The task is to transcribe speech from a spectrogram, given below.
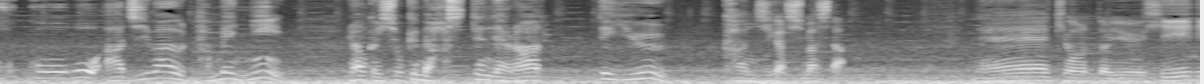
ここを味わうためになんか一生懸命走ってんだよなっていう感じがしました。ね今日という日。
